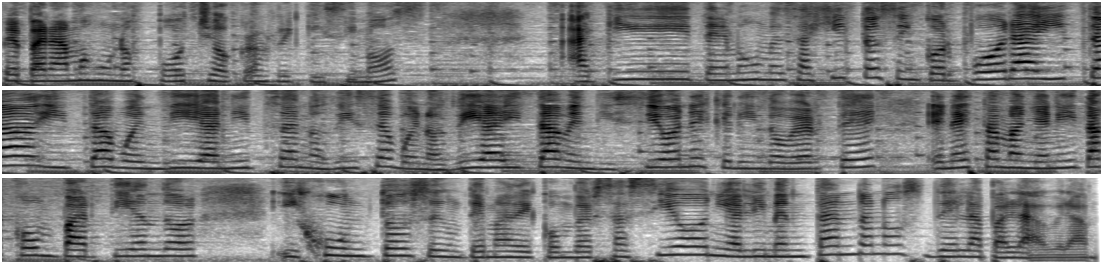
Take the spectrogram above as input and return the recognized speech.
preparamos unos pochoclos riquísimos. Aquí tenemos un mensajito, se incorpora Ita. Ita, buen día. Nitza nos dice, buenos días Ita, bendiciones, qué lindo verte en esta mañanita compartiendo y juntos un tema de conversación y alimentándonos de la palabra.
